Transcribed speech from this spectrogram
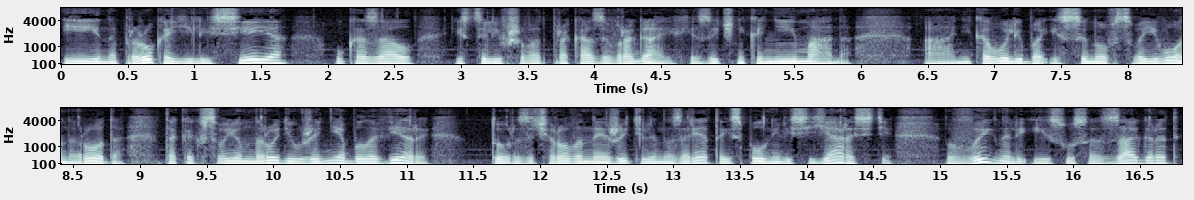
и на пророка Елисея, указал исцелившего от проказы врага их, язычника Неимана, а не кого-либо из сынов своего народа, так как в своем народе уже не было веры, то разочарованные жители Назарета исполнились ярости, выгнали Иисуса за город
